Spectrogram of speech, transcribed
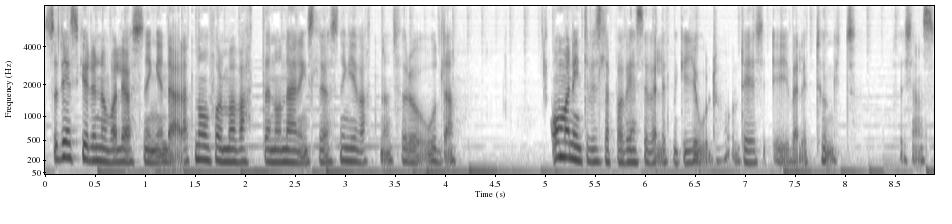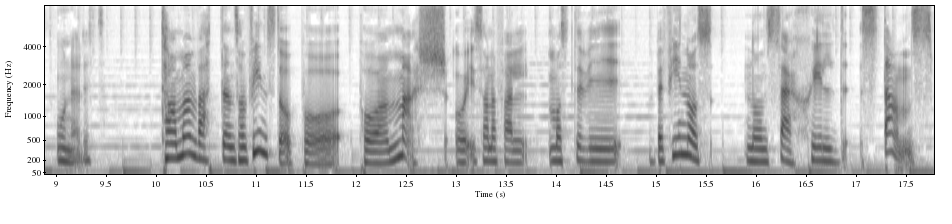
Så det skulle nog vara lösningen där, att någon form av vatten och näringslösning i vattnet för att odla. Om man inte vill släppa med sig väldigt mycket jord och det är ju väldigt tungt. Så det känns onödigt. Tar man vatten som finns då på, på Mars och i sådana fall måste vi befinna oss någon särskild stans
